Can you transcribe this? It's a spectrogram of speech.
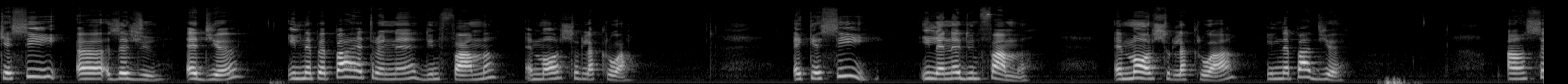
que si euh, Jésus est Dieu, il ne peut pas être né d'une femme et mort sur la croix et que si il est né d'une femme et mort sur la croix, il n'est pas Dieu. Ainsi,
